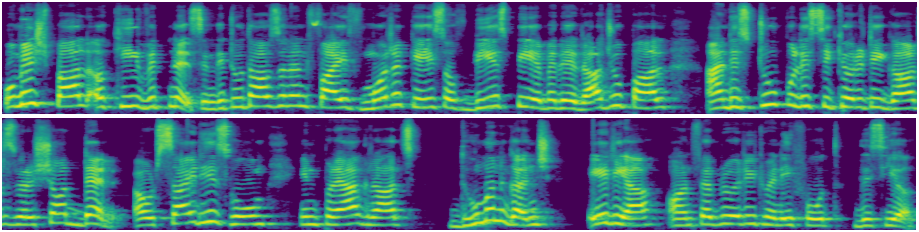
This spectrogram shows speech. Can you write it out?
Umesh Pal, a key witness in the 2005 murder case of BSP MLA Raju Pal and his two police security guards were shot dead outside his home in Prayagraj, Dhumanganj area on February 24th this year.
